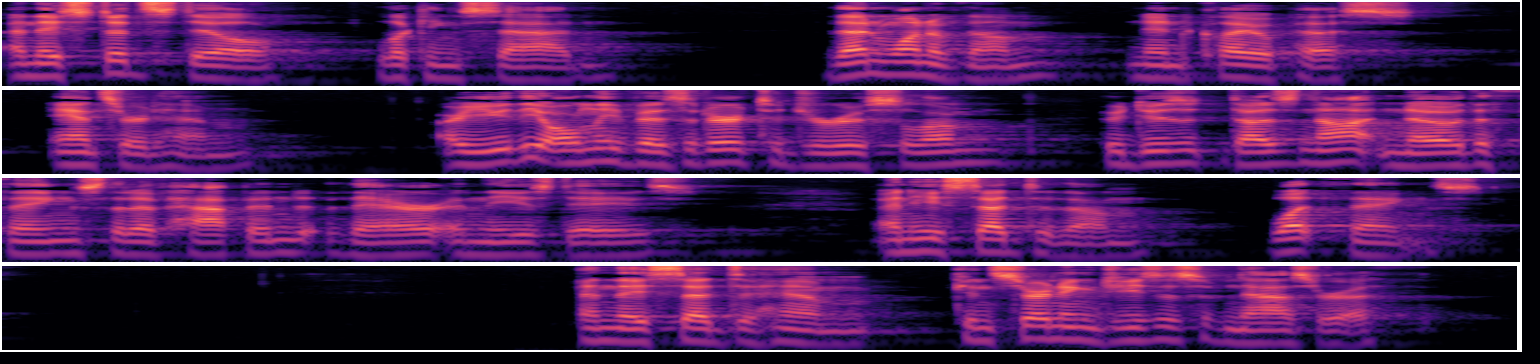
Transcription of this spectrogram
And they stood still, looking sad. Then one of them, named Cleopas, answered him, Are you the only visitor to Jerusalem who does not know the things that have happened there in these days? And he said to them, what things? And they said to him, Concerning Jesus of Nazareth,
